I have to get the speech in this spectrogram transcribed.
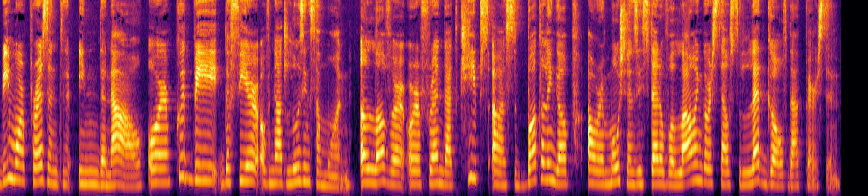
be more present in the now, or could be the fear of not losing someone, a lover or a friend that keeps us bottling up our emotions instead of allowing ourselves to let go of that person.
